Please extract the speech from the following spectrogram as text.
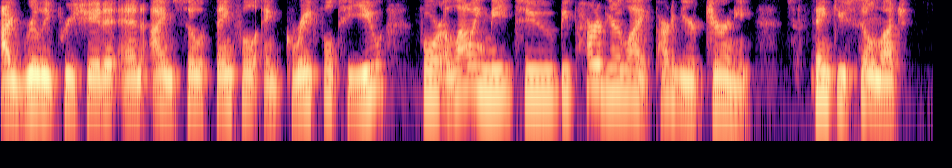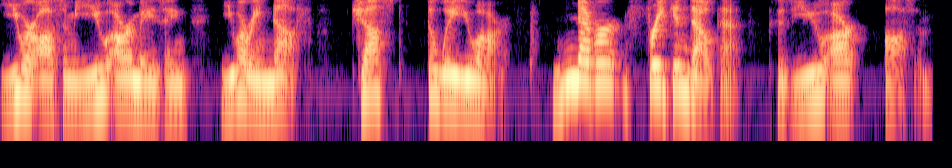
I really appreciate it, and I'm so thankful and grateful to you for allowing me to be part of your life, part of your journey. So, thank you so much. You are awesome. You are amazing. You are enough just the way you are. Never freaking doubt that because you are awesome.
